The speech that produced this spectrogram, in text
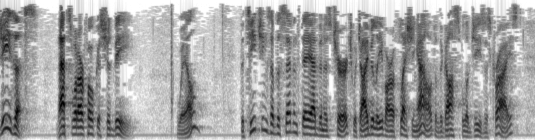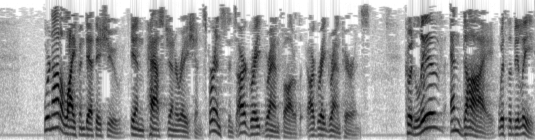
Jesus. That's what our focus should be. Well, the teachings of the Seventh day Adventist Church, which I believe are a fleshing out of the gospel of Jesus Christ, were not a life and death issue in past generations. For instance, our great grandfather, our great grandparents could live and die with the belief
